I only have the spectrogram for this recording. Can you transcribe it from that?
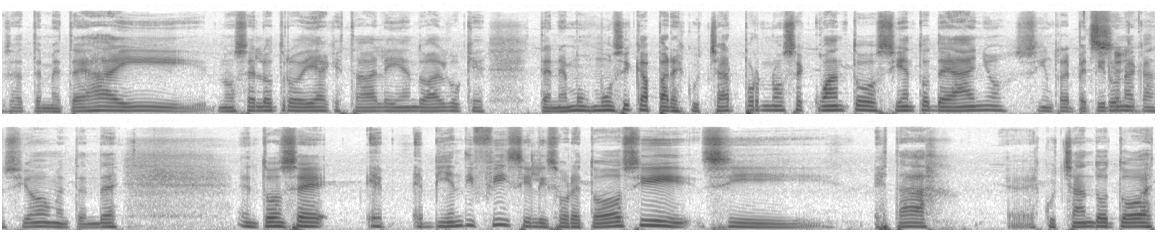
O sea, te metes ahí, no sé, el otro día que estaba leyendo algo que tenemos música para escuchar por no sé cuántos cientos de años sin repetir una canción, ¿me entendés? Entonces, es, bien difícil y sobre todo si, si estás eh, escuchando todas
